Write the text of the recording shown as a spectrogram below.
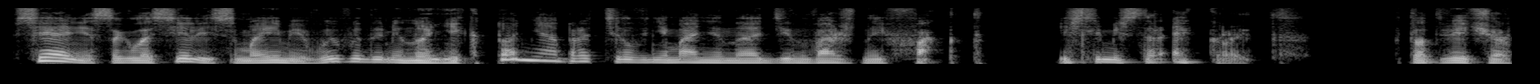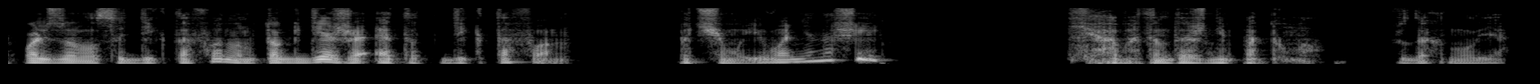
все они согласились с моими выводами, но никто не обратил внимания на один важный факт. Если мистер Эккройд в тот вечер пользовался диктофоном, то где же этот диктофон? Почему его не нашли? — Я об этом даже не подумал, — вздохнул я.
